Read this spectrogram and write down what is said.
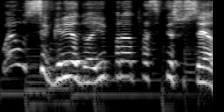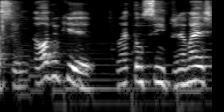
qual é o segredo aí para se ter sucesso? É óbvio que não é tão simples, né? mas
